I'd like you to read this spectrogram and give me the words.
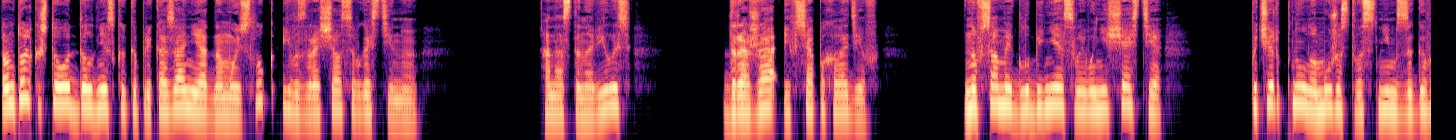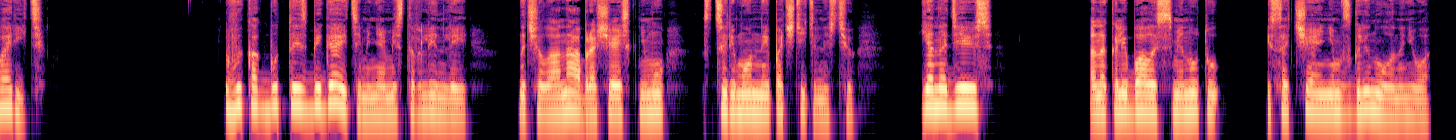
Он только что отдал несколько приказаний одному из слуг и возвращался в гостиную. Она остановилась, дрожа и вся похолодев. Но в самой глубине своего несчастья — почерпнула мужество с ним заговорить. «Вы как будто избегаете меня, мистер Линлей», — начала она, обращаясь к нему с церемонной почтительностью. «Я надеюсь...» Она колебалась с минуту и с отчаянием взглянула на него.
